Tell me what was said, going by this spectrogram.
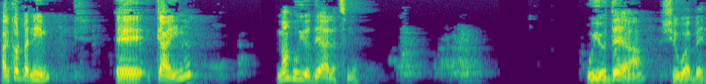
על כל פנים, אה, קין, מה הוא יודע על עצמו? הוא יודע שהוא הבן.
